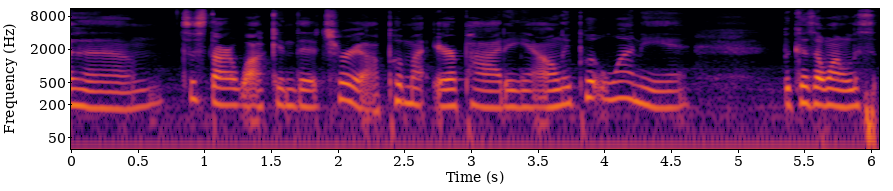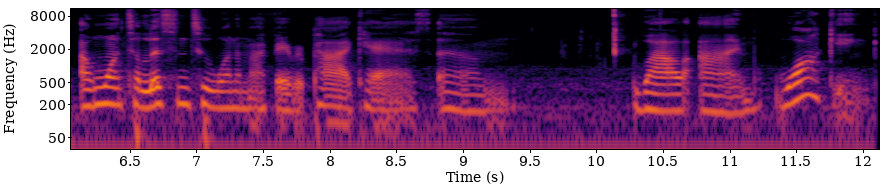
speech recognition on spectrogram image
um, to start walking the trail. I put my AirPod in. I only put one in because I want to listen. I want to listen to one of my favorite podcasts um, while I'm walking.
